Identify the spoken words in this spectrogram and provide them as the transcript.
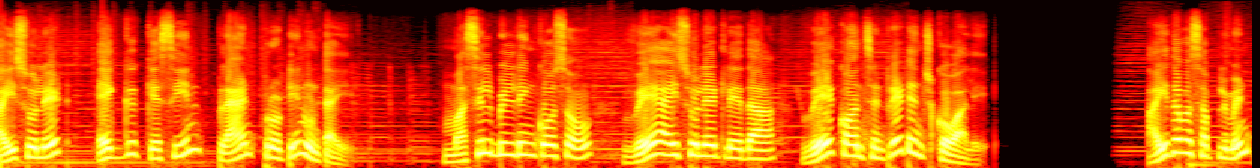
isolate egg casein plant protein ఉంటాయి. మసిల్ బిల్డింగ్ కోసం వే ఐసోలేట్ లేదా వే కాన్సెంట్రేట్ ఎంచుకోవాలి. ఐదవ సప్లిమెంట్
